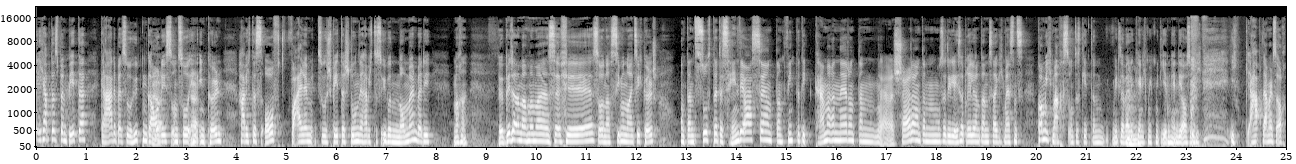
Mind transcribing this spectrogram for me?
ich habe das beim Peter, gerade bei so Hüttengaudis Ja. und so in, Ja. in Köln, habe ich das oft, vor allem zu später Stunde, habe ich das übernommen, weil die machen, "Ja, Peter, machen wir mal ein Selfie, so nach 97 Kölsch. Und dann sucht er das Handy aus und dann findet er die Kamera nicht und dann äh, schaut er und dann muss er die Laserbrille und dann sage ich meistens, komm, ich mach's. Und das geht dann, mittlerweile Mhm. kenne ich mich mit jedem Handy aus und ich, ich habe damals auch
